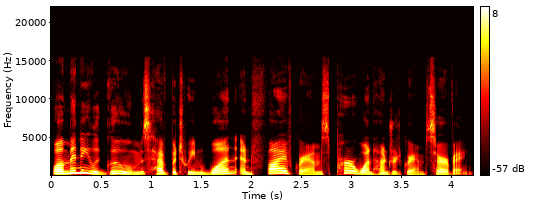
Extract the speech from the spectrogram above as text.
while many legumes have between 1 and 5 grams per 100 gram serving.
